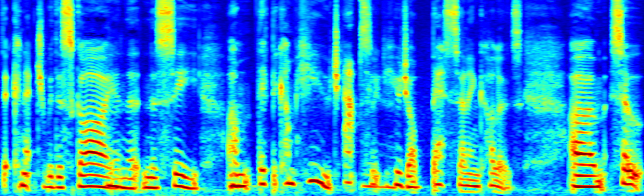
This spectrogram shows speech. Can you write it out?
that connect you with the sky and, the, and the sea, um, they've become huge, absolutely huge, our best selling colours. Um, so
